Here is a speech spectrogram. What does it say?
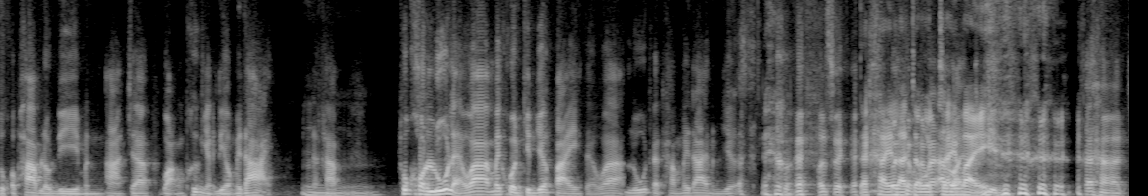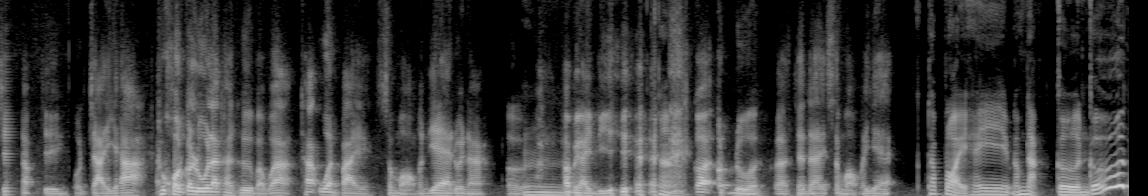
สุขภาพเราดี มันอาจจะหวังพึ่งอย่างเดียวไม่ได้นะครับอืม ทุกคนรู้แหละว่าไม่ควรกินเยอะไป แต่ว่ารู้แต่ทำไม่ได้มันเยอะ แต่ใครล่ะจะอดใจไหวมันอร่อยก็กินจริงครับจริงอดใจยากทุกคนก็รู้แล้วค่ะคือแบบว่าถ้าอ้วนไปสมองมันแย่ด้วยนะเอออมถ้าเป็นไงดีอ่าก็อดดูว่าจะได้สมองไม่แย่ถ้าปล่อยให้น้ำหนักเกินเกิน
